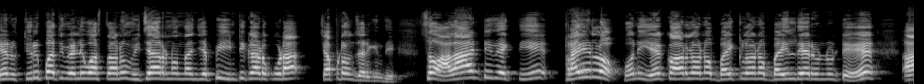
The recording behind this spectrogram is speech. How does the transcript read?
నేను తిరుపతి వెళ్ళి వస్తాను విచారణ ఉందని చెప్పి ఇంటికాడ కూడా చెప్పడం జరిగింది. సో అలాంటి వ్యక్తి ట్రైన్లో పోనీ ఏ కారులోనో బైక్లోనో బయలుదేరి ఉంటే ఆ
